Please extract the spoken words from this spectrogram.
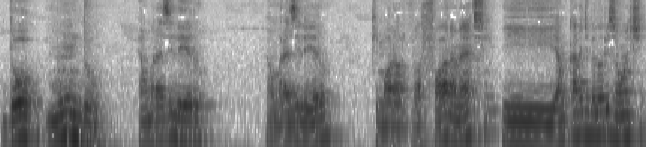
do mundo é um brasileiro. É um brasileiro que mora lá fora, né? Sim. E é um cara de Belo Horizonte,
